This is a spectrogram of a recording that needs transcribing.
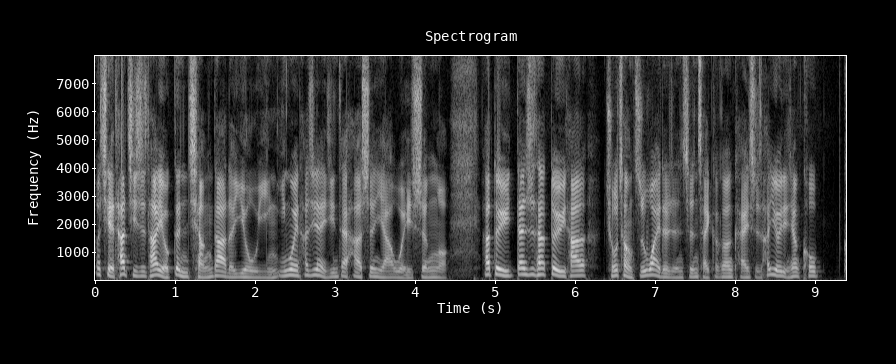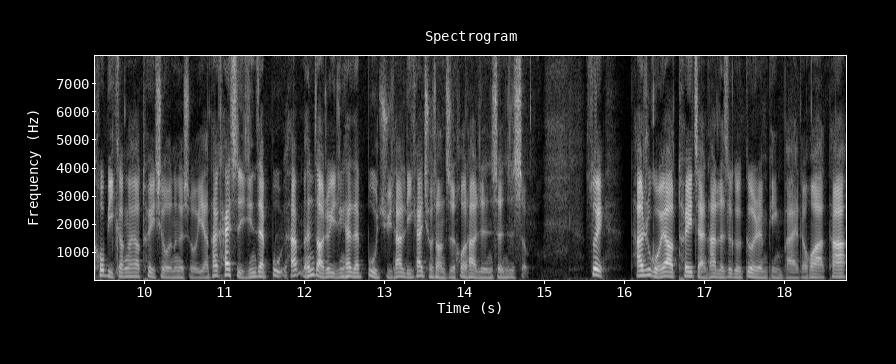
而且他其实他有更强大的诱因，因为他现在已经在他的生涯尾声哦。他对于，但是他对于他球场之外的人生才刚刚开始，他有点像 Kobe 科比刚刚要退休的那个时候一样，他开始已经在布，他很早就已经开始在布局，他离开球场之后，他的人生是什么？所以，他如果要推展他的这个个人品牌的话，他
